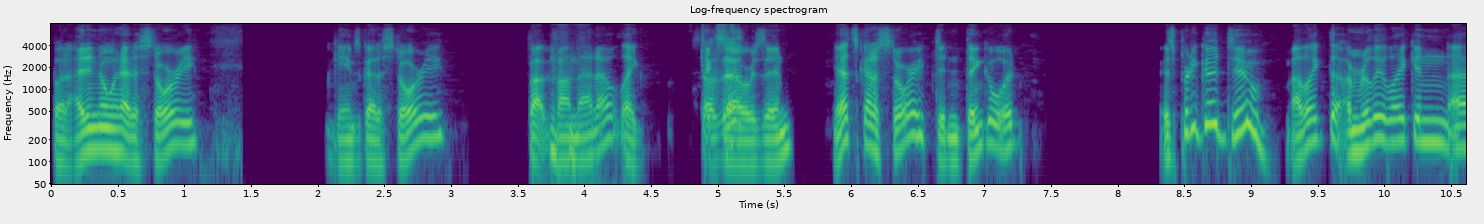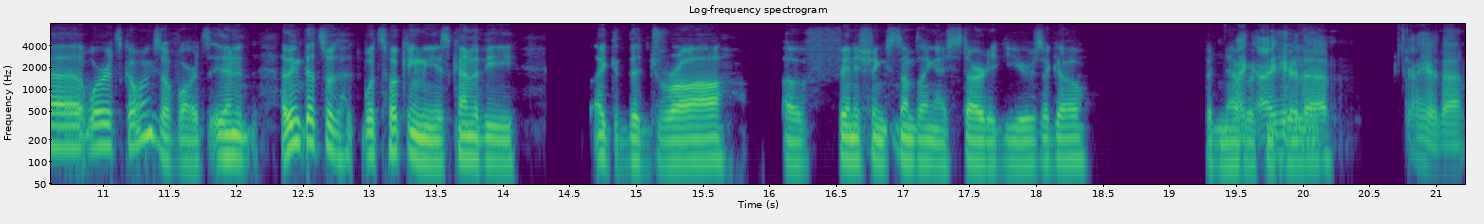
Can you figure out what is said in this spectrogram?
But I didn't know it had a story. Game's got a story. Found found that out like Does six it? hours in. Yeah, it's got a story. Didn't think it would. It's pretty good too. I like the. I'm really liking uh, where it's going so far. It's and I think that's what what's hooking me is kind of the like the draw of finishing something I started years ago, but never. I, I hear that. I hear that.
